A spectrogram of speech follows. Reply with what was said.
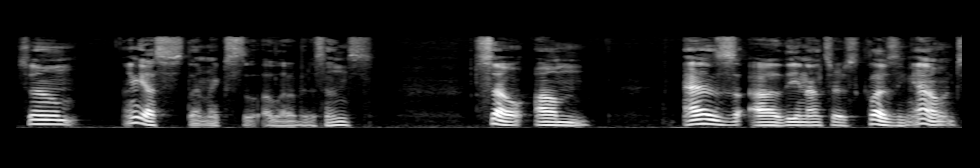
So, I guess that makes a little bit of sense. So, um, as uh, the announcer is closing out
